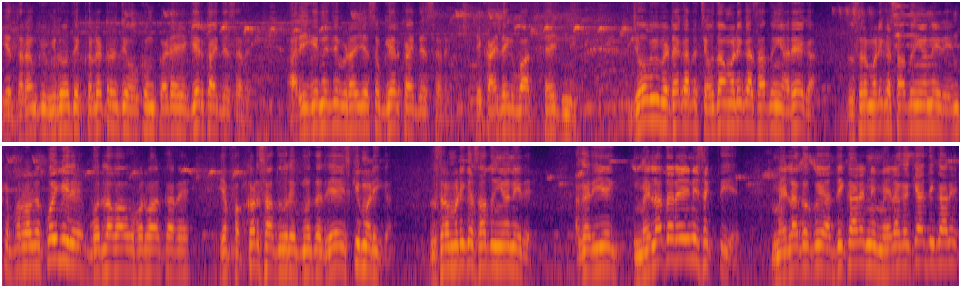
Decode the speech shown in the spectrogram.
ये धर्म के विरोध है, कलेक्टर जो हुक्म करे, ये गैर कायदेसर है। हरीगे ने जो बिठाई है सब गैर कायदेसर है। ये कायदे की बात है ही नहीं। जो भी बैठेगा तो चौदह मड़ी का साधु यहाँ रहेगा, दूसरा मड़ी का साधु यहाँ नहीं रहे। इनके परिवार में कोई भी रहे बोधला बाबा का परिवार का रहे, या फक्कड़ साधु रहे मतलब रहे इसकी मड़ी का। दूसरा मड़ी का साधु यहाँ नहीं रहे। अगर ये महिला तो रह ही नहीं सकती है। महिला का कोई अधिकार है नहीं? महिला का क्या अधिकार है?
